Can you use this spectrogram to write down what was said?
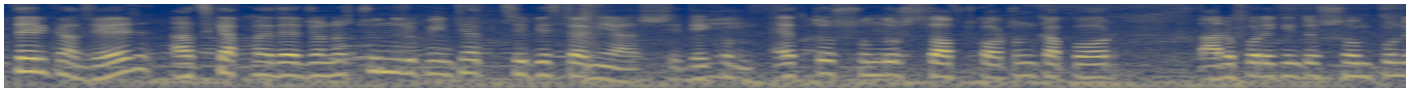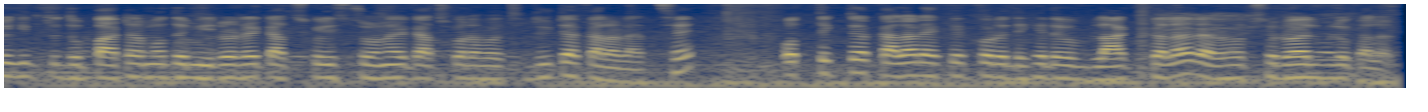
হাতের কাজের, আজকে আপনাদের জন্য চুন্দ্রি প্রিন্টের থ্রি পিসটা নিয়ে আসছি। দেখুন, এত সুন্দর সফট কটন কাপড়, তার উপরে কিন্তু সম্পূর্ণ কিন্তু দুপাটার মধ্যে মিররের কাজ করি স্টোনের কাজ করা হয়েছে, দুইটা কালার আছে। প্রত্যেকটা কালার এক এক করে দেখে দেবো ব্ল্যাক কালার আর হচ্ছে রয়্যাল ব্লু কালার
